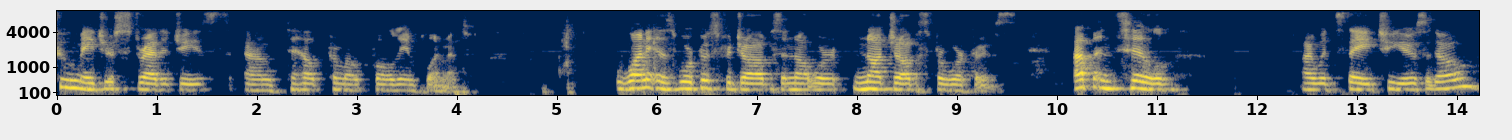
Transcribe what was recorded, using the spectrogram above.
two major strategies um, to help promote quality employment. One is workers for jobs and not, work, not jobs for workers. Up until I would say two years ago,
